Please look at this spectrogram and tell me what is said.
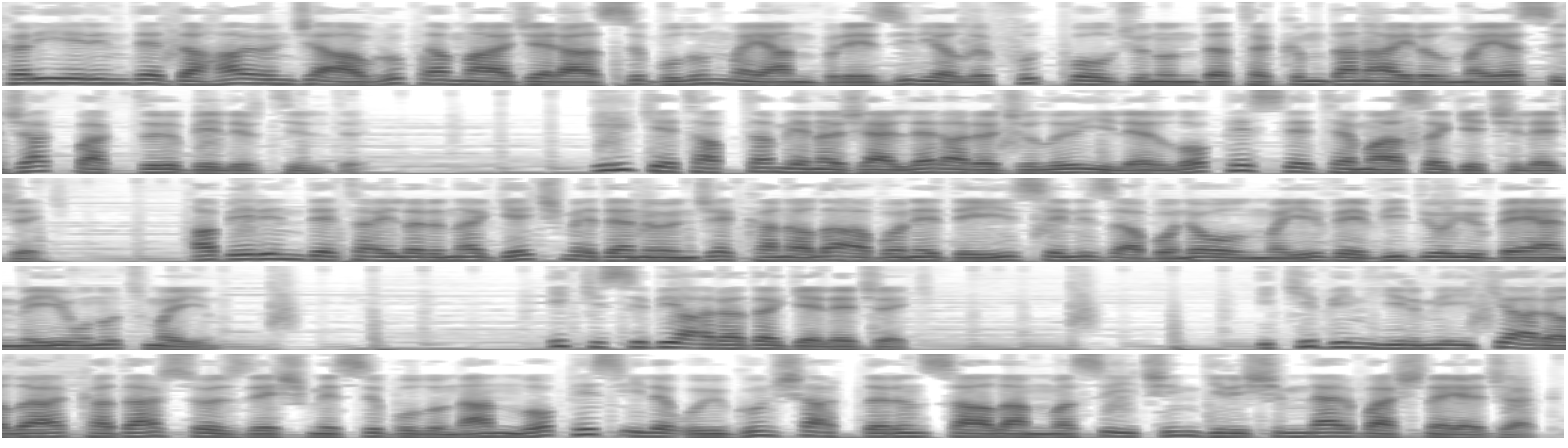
Kariyerinde daha önce Avrupa macerası bulunmayan Brezilyalı futbolcunun da takımdan ayrılmaya sıcak baktığı belirtildi. İlk etapta menajerler aracılığı ile Lopez'le temasa geçilecek. Haberin detaylarına geçmeden önce kanala abone değilseniz abone olmayı ve videoyu beğenmeyi unutmayın. İkisi bir arada gelecek. 2022 aralığa kadar sözleşmesi bulunan Lopez ile uygun şartların sağlanması için girişimler başlayacak.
